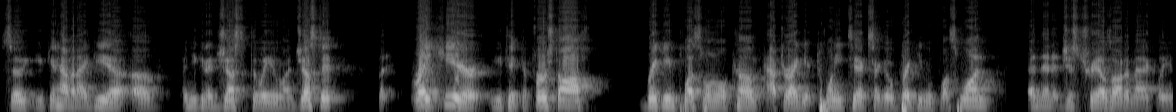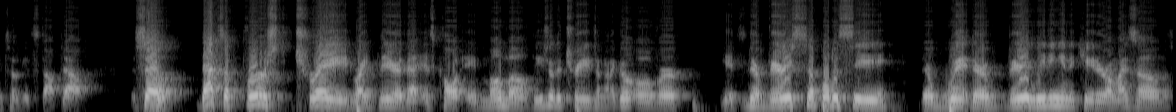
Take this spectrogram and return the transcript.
so you can have an idea of, and you can adjust the way you want to adjust it. Right here, you take the first off, break even plus one will come. After I get 20 ticks, I go break even plus one, and then it just trails automatically until it gets stopped out. So that's the first trade right there. That is called a Momo. These are the trades I'm going to go over. It's, they're very simple to see. They're, way, they're a very leading indicator on my zones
